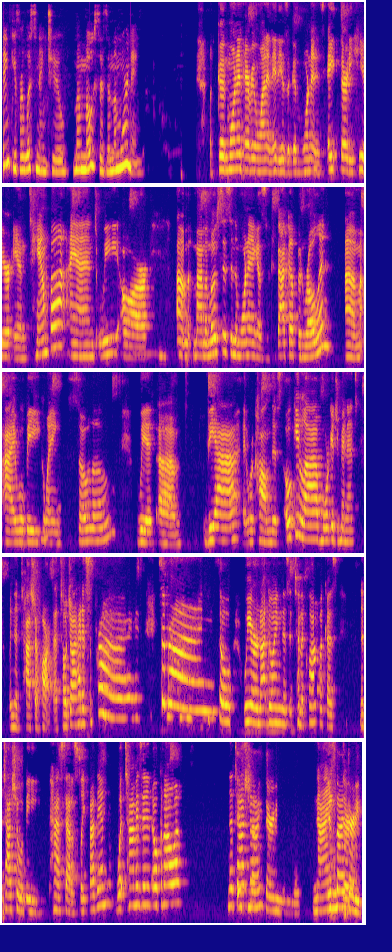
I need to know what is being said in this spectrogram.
Thank you for listening to Mimosas in the Morning. Good morning, everyone, and it is a good morning. It's 8:30 here in Tampa, and we are um, my mimosas in the morning is back up and rolling. Um, I will be going solo with um, VI. We're calling this Okie Live Mortgage Minutes with Natasha Hart. I told you I had a surprise, surprise. So we are not doing this at 10 o'clock because Natasha will be passed out of sleep by then. What time is it in Okinawa? Natasha? It's 9.30. Nine. It's 9.30,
